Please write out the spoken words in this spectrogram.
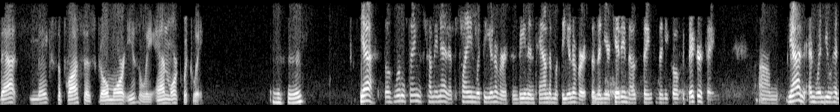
that makes the process go more easily and more quickly. Mhm. Yeah, those little things coming in. It's playing with the universe and being in tandem with the universe, and then you're getting those things, and then you go to bigger things. Um, yeah, and, and when you had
